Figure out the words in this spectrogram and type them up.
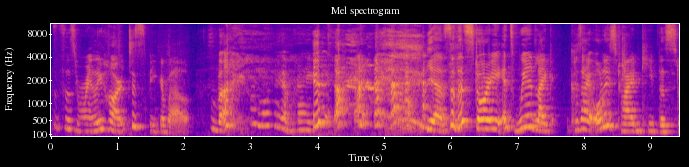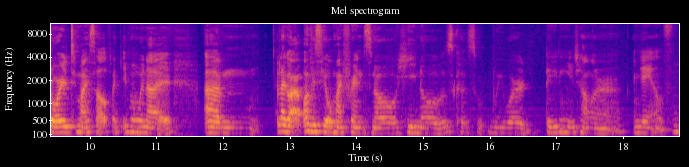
this is really hard to speak about. But I'm laughing, I'm crying. yeah, so this story, it's weird, like, because I always try and keep this story to myself. Like, even when I, um, like, obviously, all my friends know, he knows, because we were dating each other, I guess. Um,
